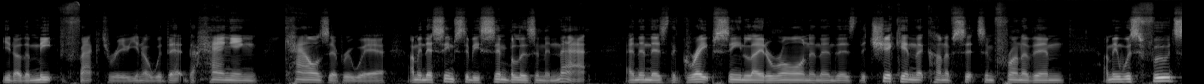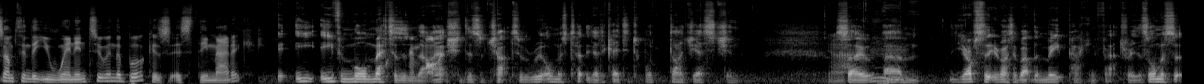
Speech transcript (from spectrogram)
you know, the meat factory, you know, with the, the hanging cows everywhere. I mean, there seems to be symbolism in that. And then there's the grape scene later on, and then there's the chicken that kind of sits in front of him. I mean, was food something that you went into in the book as, as thematic? E- even more meta than that, actually, there's a chapter almost totally dedicated to digestion. Yeah. So um, you're absolutely right about the meat packing factory. There's almost a,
